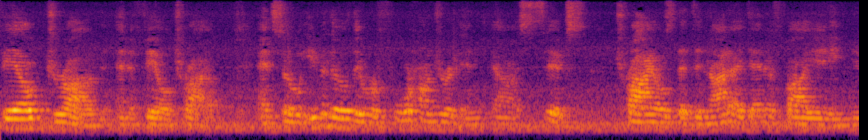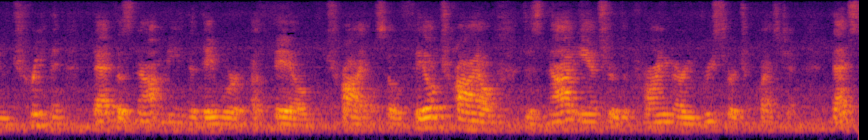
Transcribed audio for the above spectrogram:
failed drug and a failed trial. And so even though there were four hundred and uh, six trials that did not identify a new treatment, that does not mean that they were a failed trial. So failed trial does not answer the primary research question. That's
